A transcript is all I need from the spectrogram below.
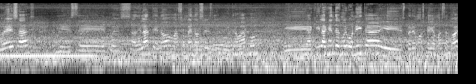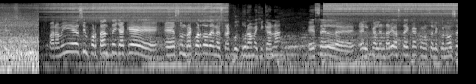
gruesas y este, pues adelante, ¿no? Más o menos es mi trabajo. Y aquí la gente es muy bonita y esperemos que haya más tatuajes. Para mí es importante ya que es un recuerdo de nuestra cultura mexicana. Es el, eh, el calendario azteca como se le conoce.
